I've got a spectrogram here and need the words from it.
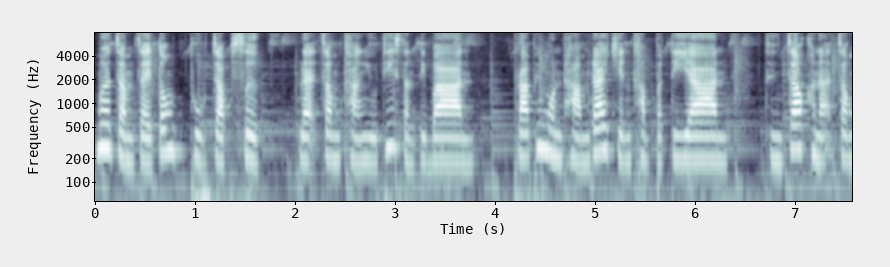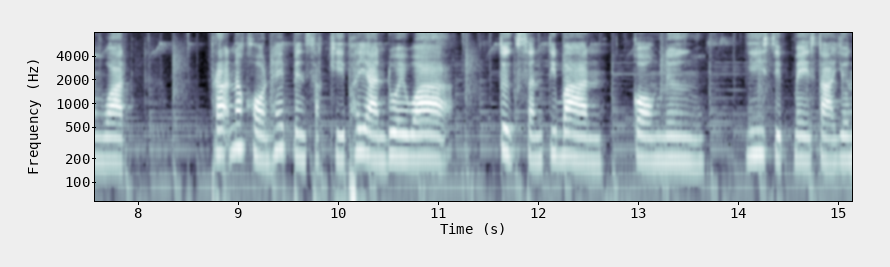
เมื่อจำใจต้องถูกจับศึก และจำขังอยู่ที่สันติบาล พระพิมลธรรมได้เขียนคำปฏิญาณ ถึงเจ้าคณะจังหวัด พระนครให้เป็นสักขีพยานด้วยว่า ตึกสันติบาล กองหนึ่ง 20 เมษายน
